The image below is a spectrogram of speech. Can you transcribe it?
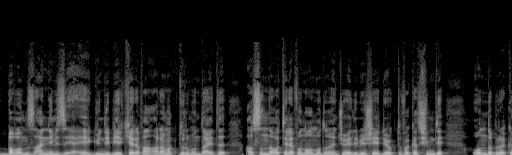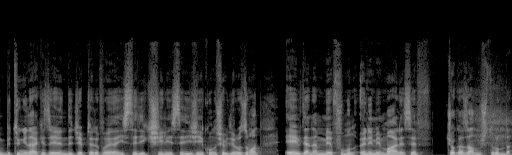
babamız annemizi e, günde bir kere falan aramak durumundaydı. Aslında o telefon olmadan önce öyle bir şey de yoktu. Fakat şimdi onu da bırakın bütün gün herkes elinde cep telefonuyla istediği kişiyle istediği şeyi konuşabiliyor. O zaman ev denen mefhumun önemi maalesef çok azalmış durumda.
